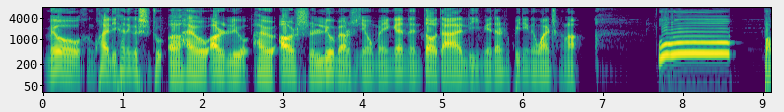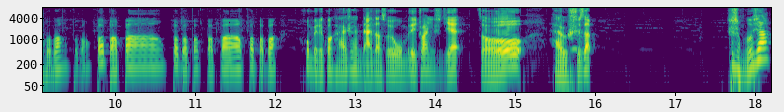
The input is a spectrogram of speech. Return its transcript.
没有很快离开那个石柱，呃，还有二十六，还有二十六秒的时间，我们应该能到达里面，但是不一定能完成了。呜，梆梆梆梆梆梆梆梆梆梆梆梆梆梆梆梆，后面的关卡还是很难的，所以我们得抓紧时间走。还有十三，这什么东西啊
